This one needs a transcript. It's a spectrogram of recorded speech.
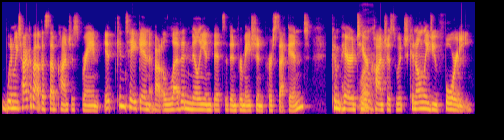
When we talk about the subconscious brain, it can take in about 11 million bits of information per second compared to Whoa. your conscious, which can only do 40.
